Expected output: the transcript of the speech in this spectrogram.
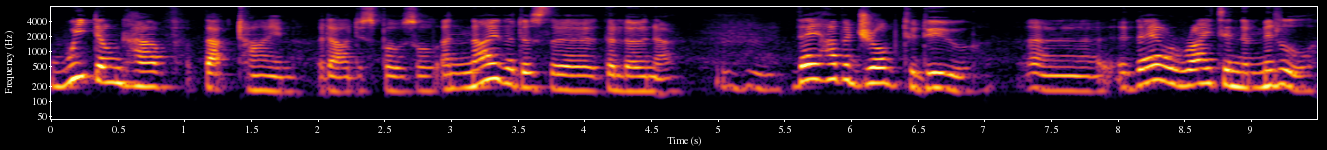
we don't have that time at our disposal, and neither does the, the learner. Mm-hmm. They have a job to do. Uh, they are right in the middle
